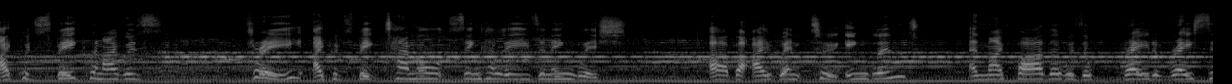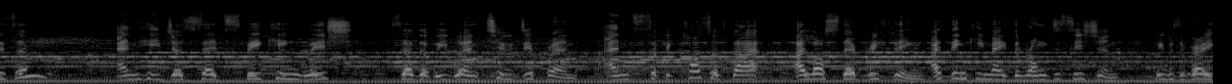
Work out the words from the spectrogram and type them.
I could speak when I was three, I could speak Tamil, Sinhalese, and English. Uh, but I went to England, and my father was afraid of racism, and he just said, Speak English so that we weren't too different. And so because of that, I lost everything. I think he made the wrong decision. He was a very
